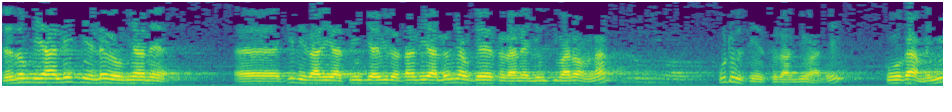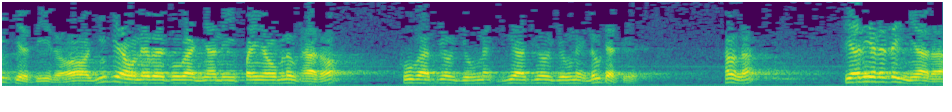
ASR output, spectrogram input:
သစုံတရားလေးကျင့်လို့ုံများနဲ့ အဲကိလေသာတွေကစင်ကြယ်ပြီးတော့တန်တရားလွတ်မြောက်တယ်ဆိုတာလည်းယုံကြည်ပါတော့မလားပုထုဇဉ်ဆိုတာမျိုးဟာလေကိုကမရင့်ကျက်သေးတော့ရင့်ကျက်အောင်လည်းပဲကိုကညာနေပိုင်အောင်မလုပ်ထားတော့ကိုကပြောယုံလိုက်ဒီဟာပြောယုံလိုက်လုပ်တတ်တယ်ဟုတ်လားဆရာကြီးလည်းသိများတာ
